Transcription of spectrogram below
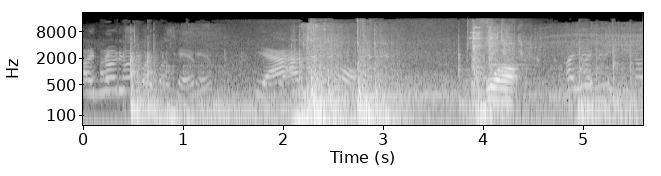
I no scoped him. Yeah, what? What? I literally no.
